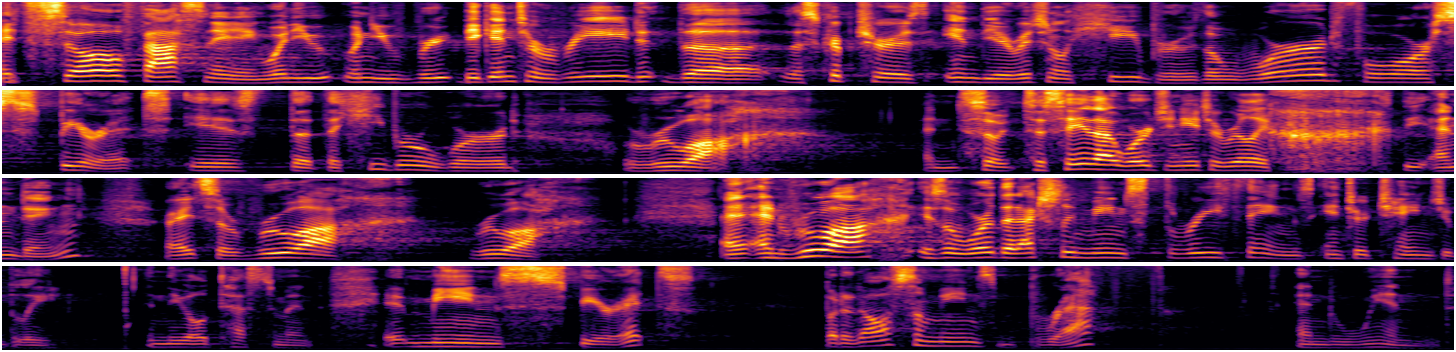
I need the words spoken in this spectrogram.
It's so fascinating when you, when you re- begin to read the, the scriptures in the original Hebrew. The word for spirit is the, the Hebrew word ruach. And so to say that word, you need to really the ending, right? So ruach ruach. And, and, ruach is a word that actually means three things interchangeably. in the Old Testament. It means spirit, but it also means breath and wind.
